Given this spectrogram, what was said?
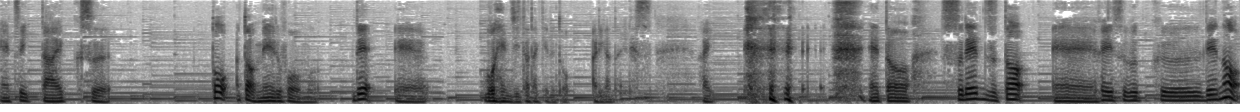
えー、TwitterX とあとはメールフォームで、えー、ご返事いただけるとありがたいです。はい。えっとスレッズと、えー、Facebook での、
